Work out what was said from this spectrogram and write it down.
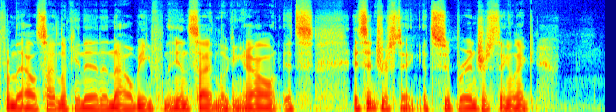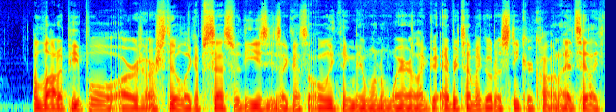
from the outside looking in and now being from the inside looking out it's it's interesting it's super interesting like a lot of people are are still like obsessed with Yeezys. Like that's the only thing they want to wear. Like every time I go to a sneaker con, I'd say like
